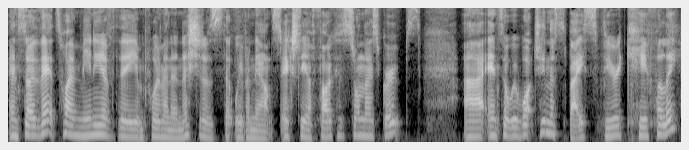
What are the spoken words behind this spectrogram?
And so that's why many of the employment initiatives that we've announced actually are focused on those groups. Uh, and so we're watching the space very carefully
